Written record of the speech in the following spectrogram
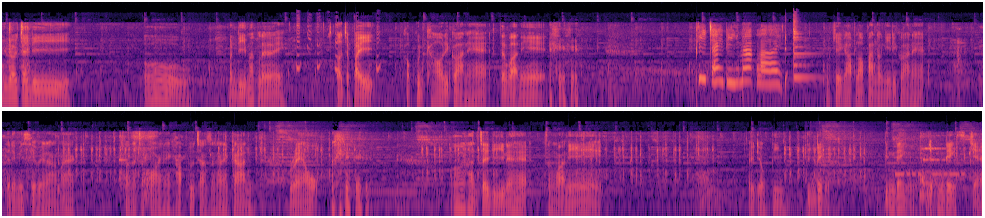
มีแววใจดี โอ้ มันดีมากเลย เราจะไปขอบคุณเขาดีกว่านะฮะจังหวะนี้ พี่ใจดีมากเลย โอเคครับ เราปั่นตรงนี้ดีกว่านะฮะ จะได้ไม่เสียเวลามาก เขาน่าจะปล่อยนะครับ ดูจากสถานการณ์แล้วโอ้ยหันใจดีนะฮะ จังหวะนี้เฮ้ยเดี๋ยวปิง ปิงเด้ง ปิงเด้ง อย่าเพิ่งเด้งสิจ้า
